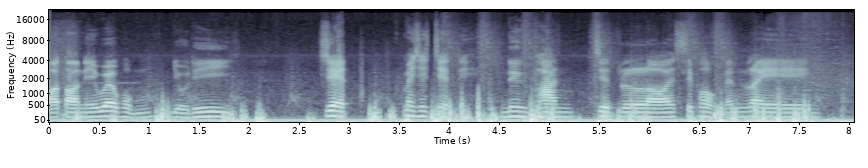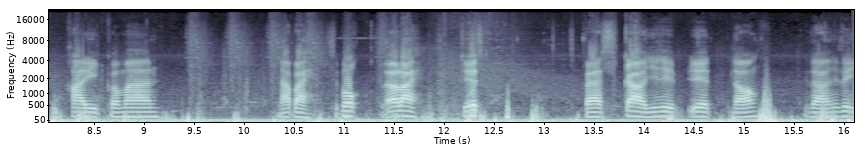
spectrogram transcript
ว่าตอนนี้เวลผมอยู่ที่เจ็ดไม่ใช่เจ็ดดิหนึ่งพันเจ็ดร้อยสิบหกนั่นเองขาดอีกประมาณนับไปสิบหกแล้วอะไรเจ็ดแปดเก้ายี่สิบเจ็ดสอง สามสี่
